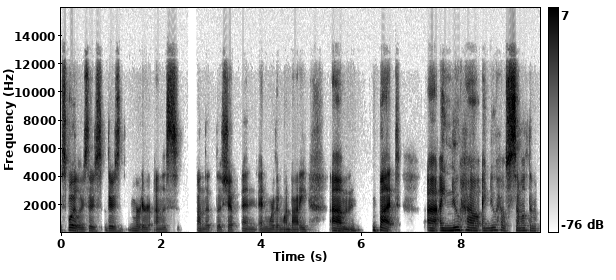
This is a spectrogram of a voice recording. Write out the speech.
spoilers there's there's murder on this on the, the ship and and more than one body. Um, but uh, I knew how I knew how some of them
